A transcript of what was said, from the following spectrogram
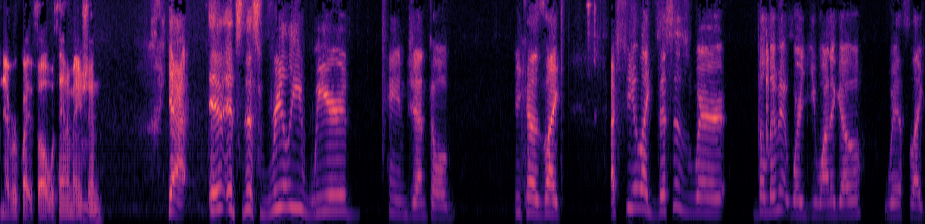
never quite felt with animation. yeah, it, it's this really weird tangential because like I feel like this is where the limit where you want to go with like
